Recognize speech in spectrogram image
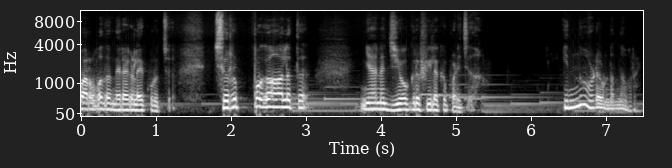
പർവത നിരകളെക്കുറിച്ച് ചെറുപ്പകാലത്ത് ഞാൻ ജിയോഗ്രഫിയിലൊക്കെ പഠിച്ചതാണ്. ഇന്നും അവിടെ ഉണ്ടെന്ന് പറയും.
